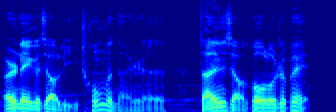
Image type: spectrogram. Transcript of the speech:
而那个叫李冲的男人胆小佝偻着背，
